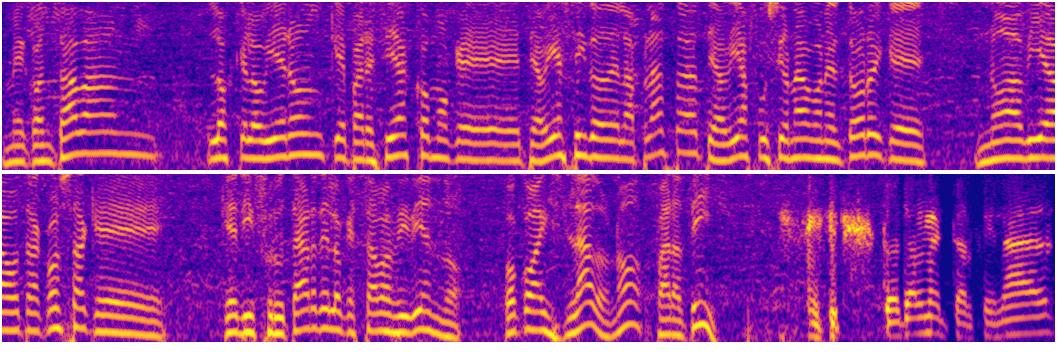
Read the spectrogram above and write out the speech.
Me contaban los que lo vieron que parecías como que te habías ido de la plaza, te habías fusionado con el toro y que no había otra cosa que, que disfrutar de lo que estabas viviendo. Poco aislado, ¿no? Para ti. Totalmente, al final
